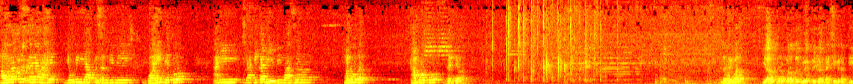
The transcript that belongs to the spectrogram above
अहोरात्र तयार आहेत एवढी या प्रसंगी मी ग्वाही देतो. आणि या ठिकाणी मी माझं मनोगत थांबवतो. धन्यवाद. धन्यवाद. यानंतर मनोगत व्यक्त करण्याची विनंती.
